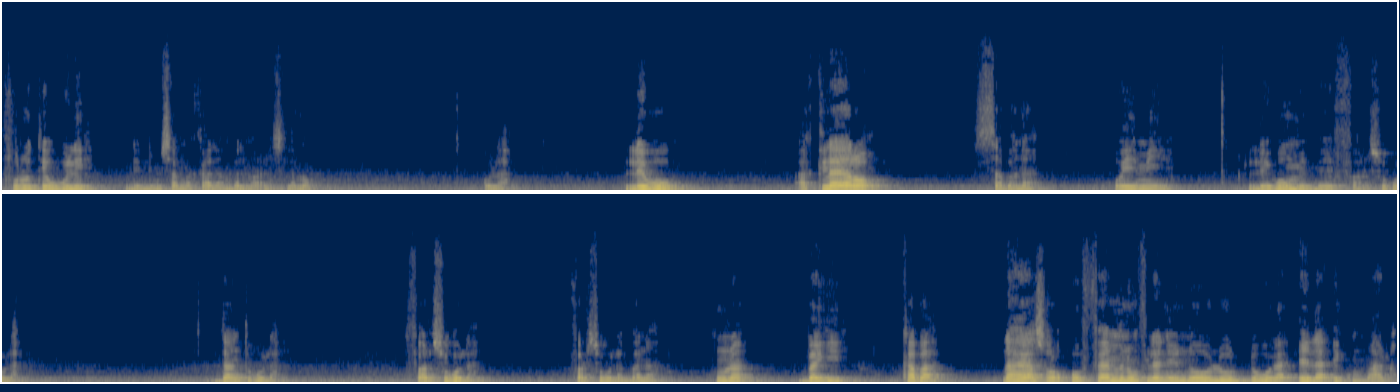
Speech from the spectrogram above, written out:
فروتي ولي للنمسا مكالا بالمع الإسلام. ولا. Lebu a tilayɔrɔ sabanan o ye min ye lebu min bɛ farisogo la dancogo la farisogo la bagi kaba n'a y'a sɔrɔ o fɛn minnu filɛ nin ye n'olu dogora e la e kun b'a dɔn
